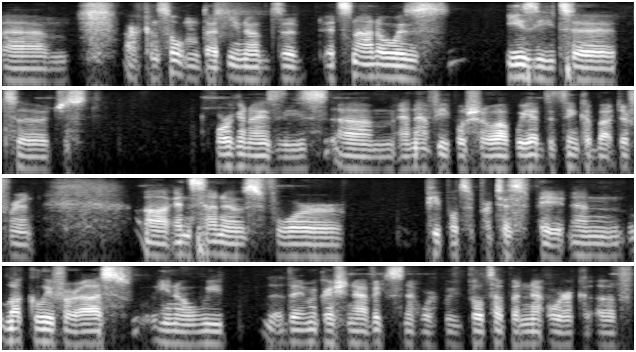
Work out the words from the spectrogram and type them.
um, our consultant that you know the, it's not always easy to to just organize these um, and have people show up. We had to think about different uh, incentives for people to participate. And luckily for us, you know, we the Immigration Advocates Network, we've built up a network of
